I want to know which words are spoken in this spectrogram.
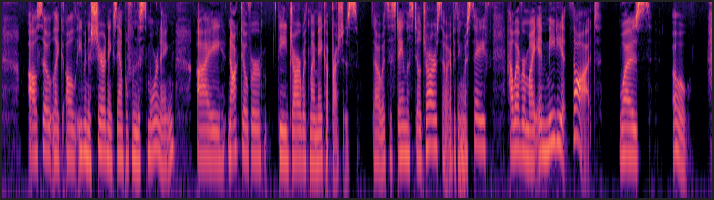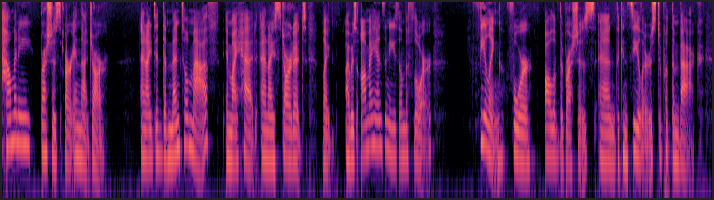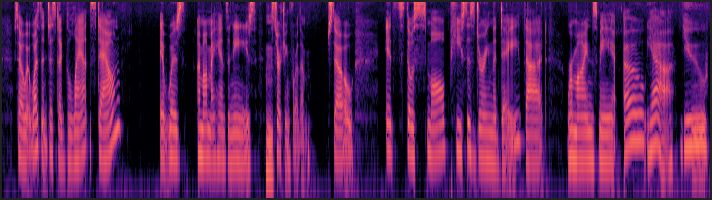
Also, like I'll even share an example from this morning. I knocked over the jar with my makeup brushes so it's a stainless steel jar, so everything was safe. However, my immediate thought was, oh, how many brushes are in that jar? And I did the mental math in my head and I started like I was on my hands and knees on the floor, feeling for all of the brushes and the concealers to put them back. So it wasn't just a glance down, it was I'm on my hands and knees hmm. searching for them. So it's those small pieces during the day that reminds me, oh, yeah, you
